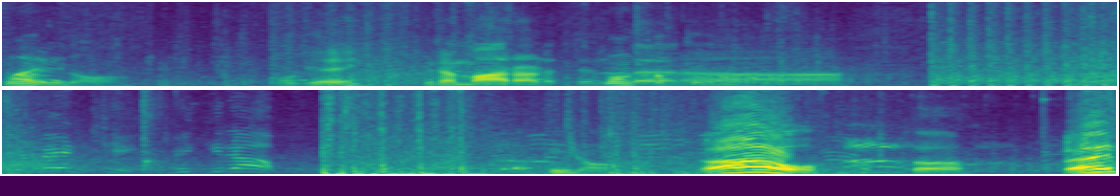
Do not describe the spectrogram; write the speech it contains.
ワンいるな。オッケー。ー裏回られてんだよワンないいな。あおだえ？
